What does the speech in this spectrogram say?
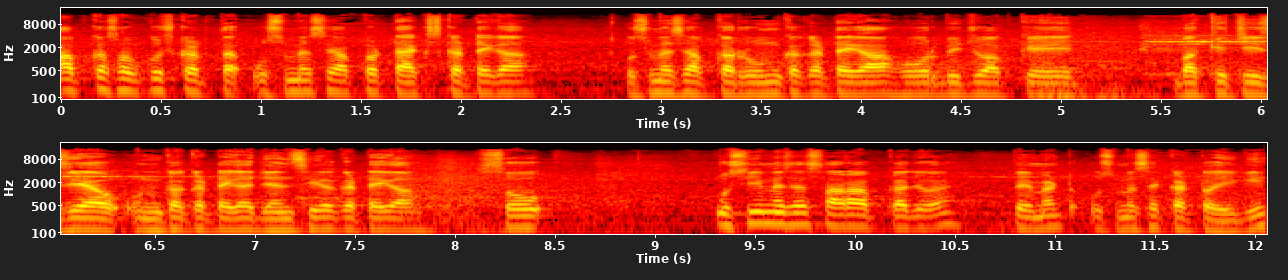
आपका सब कुछ कटता है। उसमें से आपका टैक्स कटेगा उसमें से आपका रूम का कटेगा और भी जो आपके बाकी चीज़ें हैं उनका कटेगा एजेंसी का कटेगा। सो उसी में से सारा आपका जो है पेमेंट उसमें से कट होएगी।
